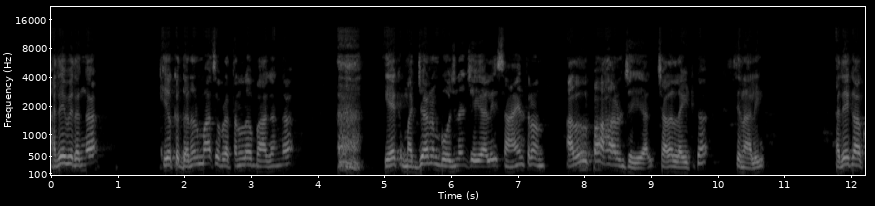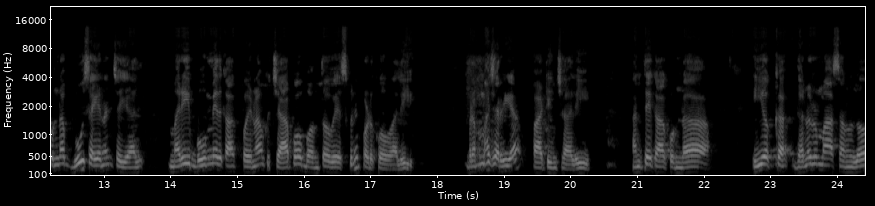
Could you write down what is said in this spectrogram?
అదేవిధంగా ఈ యొక్క ధనుర్మాస వ్రతంలో భాగంగా ఏక మధ్యాహ్నం భోజనం చేయాలి సాయంత్రం అల్పాహారం చేయాలి చాలా లైట్గా తినాలి. అదే కాకుండా భూశయనం చేయాలి. మరీ భూమి మీద కాకపోయినా ఒక చేపో బొంతో వేసుకుని పడుకోవాలి. బ్రహ్మచర్య పాటించాలి. అంతేకాకుండా ఈ యొక్క ధనుర్మాసంలో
